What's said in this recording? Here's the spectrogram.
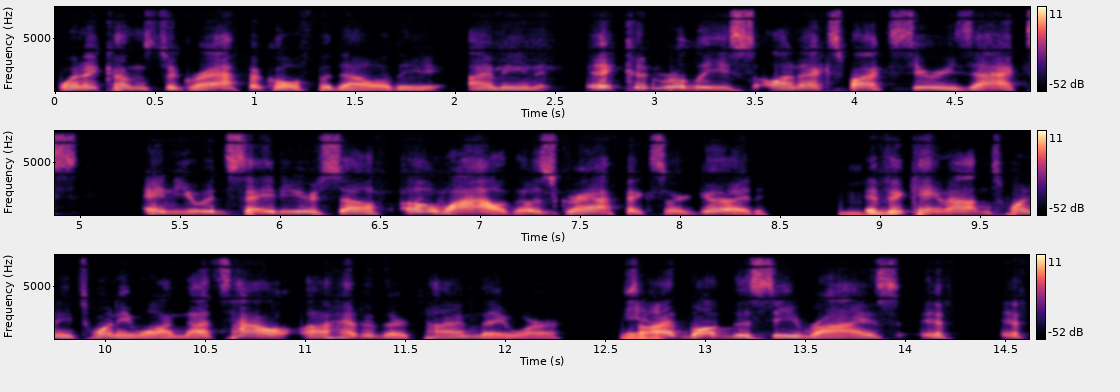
When it comes to graphical fidelity, I mean, it could release on Xbox Series X, and you would say to yourself, "Oh wow, those graphics are good." if Mhm. it came out in 2021. That's how ahead of their time they were. So I'd love to see Ryse, if if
